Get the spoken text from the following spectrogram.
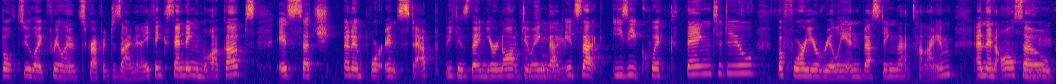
both do like freelance graphic design and I think sending mock-ups is such an important step because then you're not doing that it's that easy quick thing to do before you're really investing that time. And then also mm-hmm.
